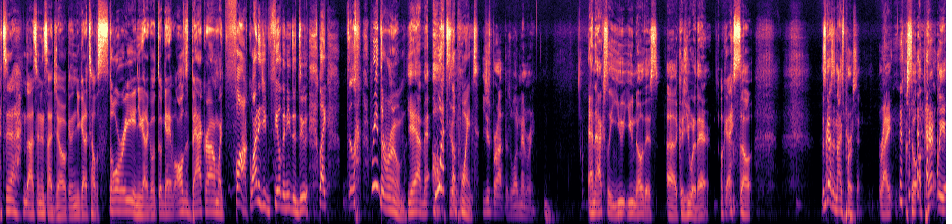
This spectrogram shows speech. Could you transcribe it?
it's, a, no, an inside joke. And then you got to tell the story and you got to go through get all this background. I'm like, fuck, why did you feel the need to do Like, read the room. Yeah, man. Oh, What's the point? You just brought up this one memory. And actually, you you know this because you were there. Okay. So this guy's a nice person, right? So apparently,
